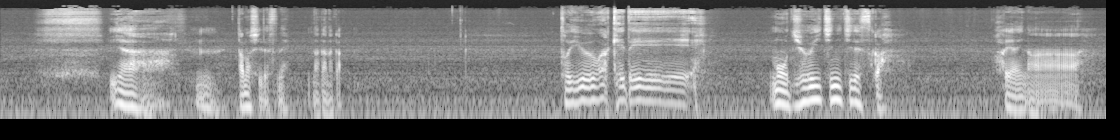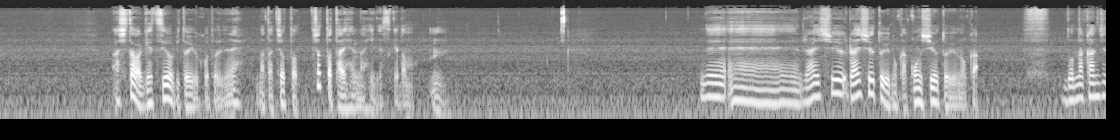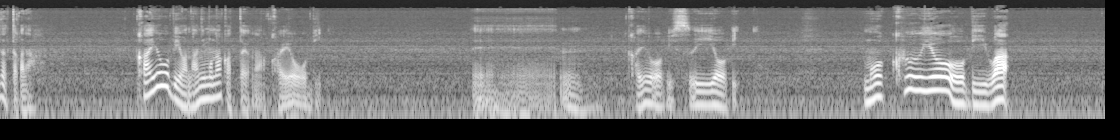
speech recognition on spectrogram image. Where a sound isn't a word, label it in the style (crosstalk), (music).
いやうん、楽しいですね。なかなか。というわけでもう11日ですか。早いな明日は月曜日ということでねまたちょっとちょっと大変な日ですけども。うん。で、えー、来週来週というのか今週というのかどんな感じだったかな。火曜日は何もなかったよな火曜日。えー、うん。火曜日水曜日。木曜日は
